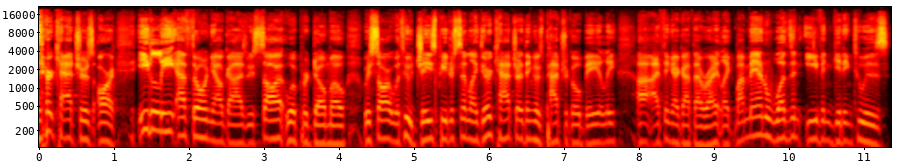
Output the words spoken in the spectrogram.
their catchers are elite at throwing out guys. We saw it with Perdomo. We saw it with who? Jace Peterson. Like their catcher, I think it was Patrick O'Bailey. Uh, I think I got that right. Like my man wasn't even getting to his.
